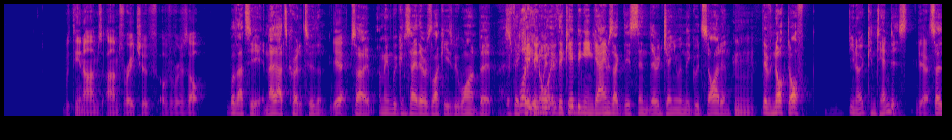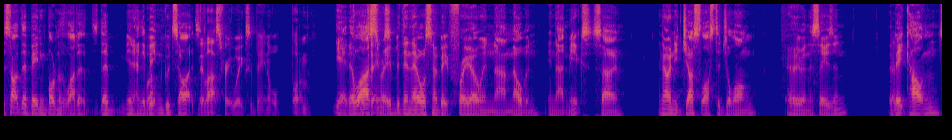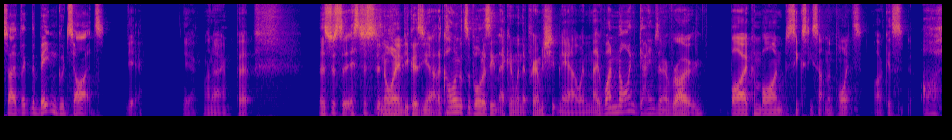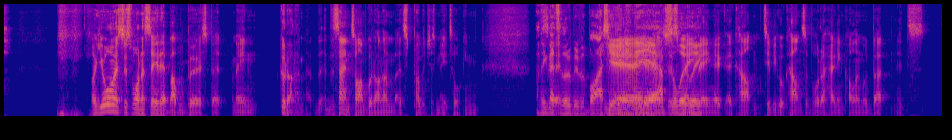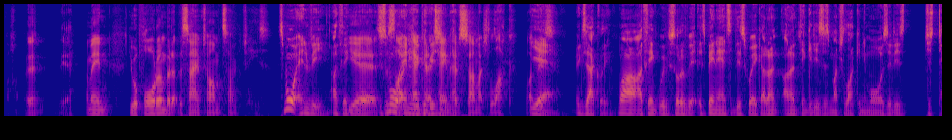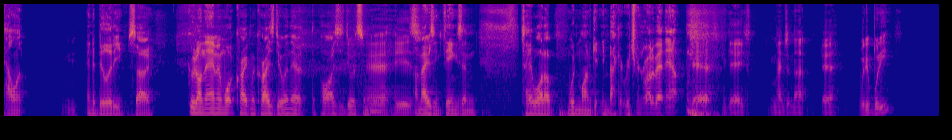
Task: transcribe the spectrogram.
within arms arms reach of, of a result. Well, that's it, and that, that's credit to them. Yeah. So, I mean, we can say they're as lucky as we want, but if they're bloody keeping annoying. if they're keeping in games like this, then they're a genuinely good side, and they've knocked off, you know, contenders. Yeah. So it's not like they're beating bottom of the ladder. They're you know they're beating good sides. Their last three weeks have been all bottom. Yeah, their last teams. three, but then they also beat Freo and uh, Melbourne in that mix. So, and they only just lost to Geelong earlier in the season. They beat Carlton, so like they're beating good sides. Yeah, yeah, I know, but it's just it's just annoying because you know the Collingwood supporters think they can win the premiership now, and they've won nine games in a row by a combined sixty something points. Like it's oh, like you almost just want to see their bubble burst. But I mean, good on them. At the same time, good on them. It's probably just me talking. I think So- that's a little bit of a biased Yeah, opinion there. Yeah, just absolutely. being a, a Carlton, typical Carlton supporter hating Collingwood, but it's uh, yeah. I mean, you applaud them, but at the same time, it's like, geez. It's more envy, I think. Yeah, it's, just like how can a because- team have so much luck like yeah, this? exactly. Well, I think we've sort of it's been answered this week. I don't I don't think it is as much luck anymore as it is just talent Mm. and ability. So good on them and what Craig McRae's doing there at the Pies. He's doing some Yeah, he is. amazing things. And tell you what, I wouldn't mind getting him back at Richmond right about now. yeah, yeah. Imagine that. Yeah. Would he? Would he?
